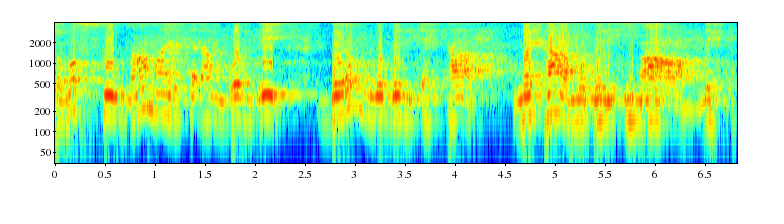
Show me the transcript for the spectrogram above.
সমস্ত লামায় কেরাম বলবে দল মোদের একটা, নেতা মোদের ইমাম মেহদি।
